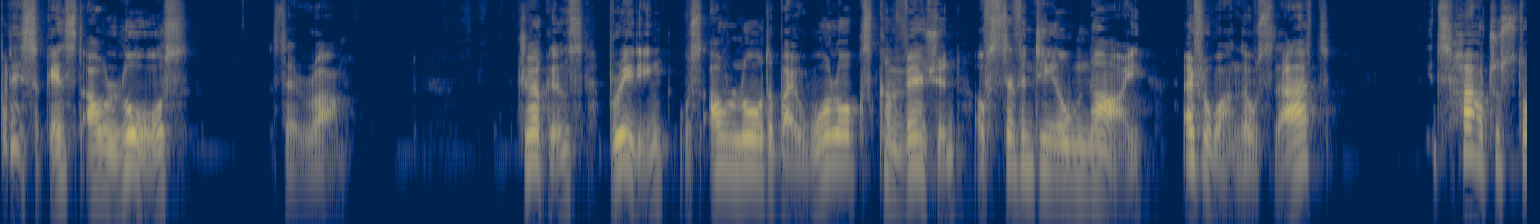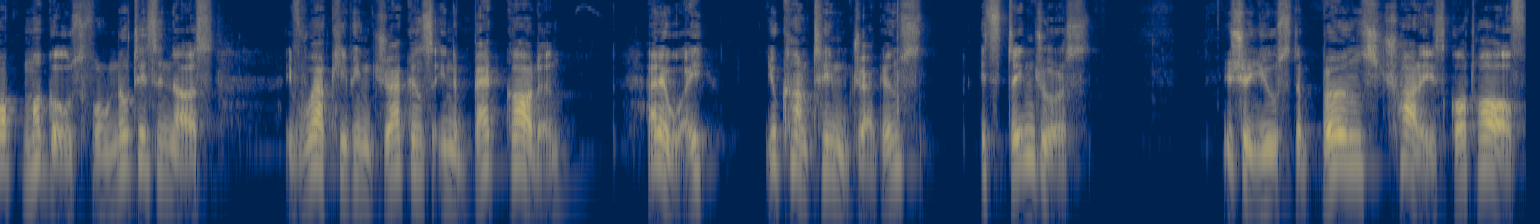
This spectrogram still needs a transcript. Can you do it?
But it's against our laws, said Ron. Dragons breeding was outlawed by Warlock's Convention of 1709. Everyone knows that. It's hard to stop muggles from noticing us if we're keeping dragons in the back garden. Anyway, you can't tame dragons. It's dangerous. You should use the burns Charlie's got off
